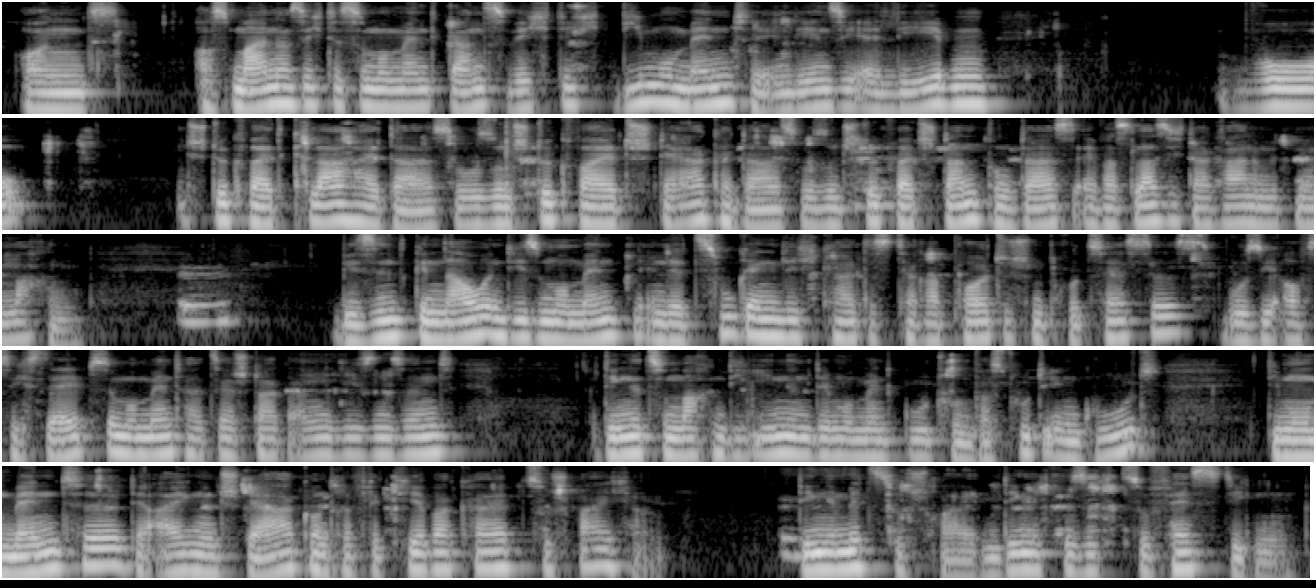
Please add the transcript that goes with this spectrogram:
Und aus meiner Sicht ist im Moment ganz wichtig, die Momente, in denen Sie erleben, wo ein Stück weit Klarheit da ist, wo so ein Stück weit Stärke da ist, wo so ein Stück weit Standpunkt da ist, ey, was lasse ich da gerade mit mir machen? mhm. Wir sind genau in diesen Momenten in der Zugänglichkeit des therapeutischen Prozesses, wo sie auf sich selbst im Moment halt sehr stark angewiesen sind, Dinge zu machen, die ihnen in dem Moment gut tun. Was tut ihnen gut? Die Momente der eigenen Stärke und Reflektierbarkeit zu speichern, Dinge mitzuschreiben, Dinge für sich zu festigen.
